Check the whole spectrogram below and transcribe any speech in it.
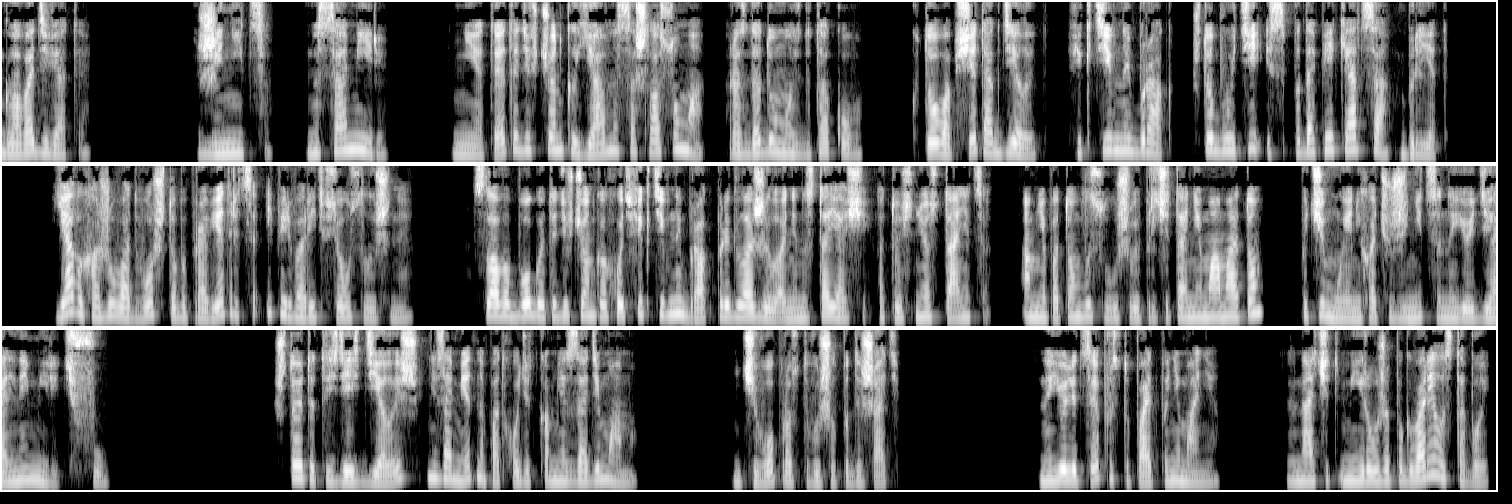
Глава девятая. Жениться. На Самире. Нет, эта девчонка явно сошла с ума, раз додумалась до такого. Кто вообще так делает? Фиктивный брак, чтобы уйти из-под опеки отца. Бред. Я выхожу во двор, чтобы проветриться и переварить все услышанное. Слава богу, эта девчонка хоть фиктивный брак предложила, а не настоящий, а то с нее станется. А мне потом выслушивай причитание мамы о том, Почему я не хочу жениться на ее идеальной мире? Тьфу! Что это ты здесь делаешь? Незаметно подходит ко мне сзади мама. Ничего, просто вышел подышать. На ее лице проступает понимание. Значит, Мира уже поговорила с тобой?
